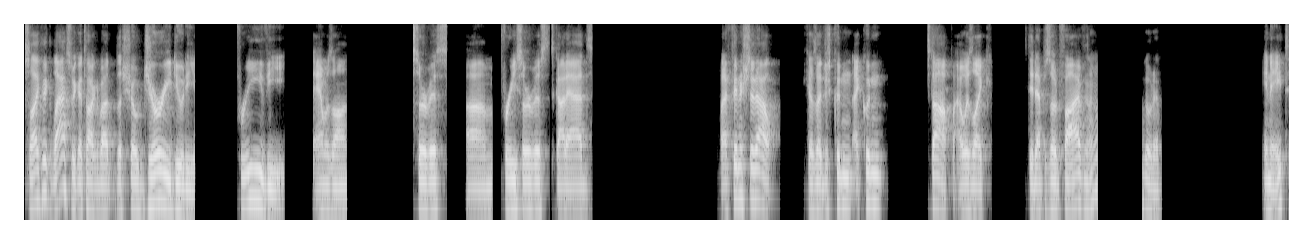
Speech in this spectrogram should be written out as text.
so I think last week I talked about the show Jury Duty, Freevee, Amazon service, um, free service. It's got ads. But I finished it out because I just couldn't. I couldn't stop. I was like, did episode five, and then I'll go to in eight.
